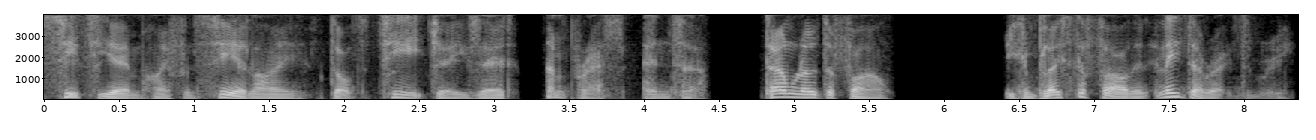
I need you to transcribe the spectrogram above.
ctm-cli.tgz and press enter. Download the file. You can place the file in any directory,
